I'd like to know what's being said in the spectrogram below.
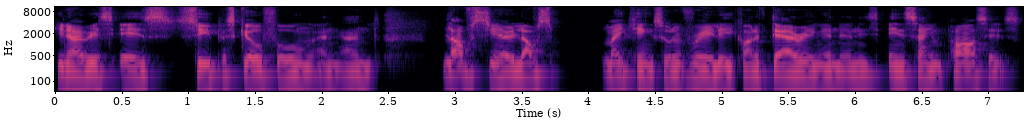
you know is is super skillful and and loves you know loves making sort of really kind of daring and, and insane passes.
